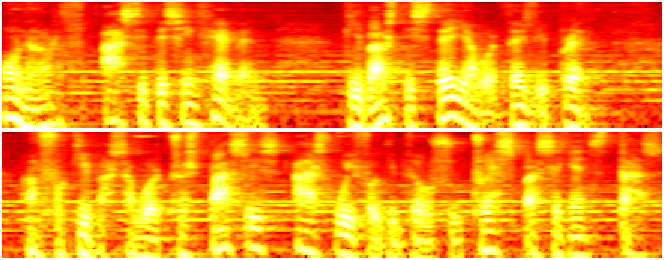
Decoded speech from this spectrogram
on earth as it is in heaven. Give us this day our daily bread, and forgive us our trespasses as we forgive those who trespass against us.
